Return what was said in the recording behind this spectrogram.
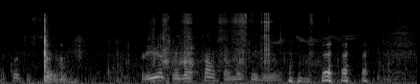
Такой тестирование. Привет продавцам, помощник.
